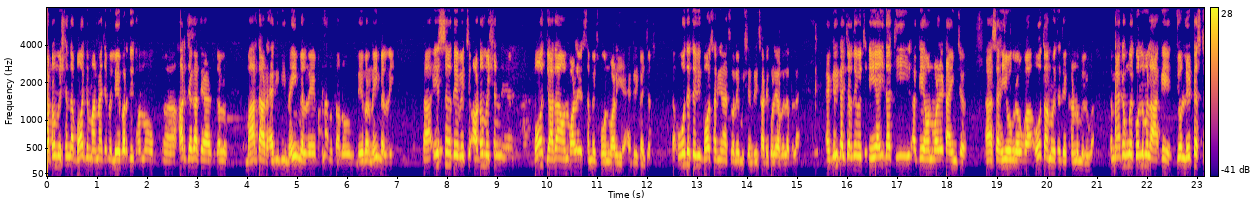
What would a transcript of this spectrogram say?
ਆਟੋਮੇਸ਼ਨ ਦਾ ਬਹੁਤ ਜ਼ਮਾਨਾ, ਜਿਵੇਂ ਲੇਬਰ ਦੀ ਤੁਹਾਨੂੰ ਹਰ ਜਗ੍ਹਾ ਤੇ ਅੱਜ ਅੱਜਕੱਲ ਮਾਰਤਾੜ ਹੈਗੀ ਕਿ ਨਹੀਂ ਮਿਲ ਰਹੇ, ਹਨਾ? ਤੁਹਾਨੂੰ ਲੇਬਰ ਨਹੀਂ ਮਿਲ ਰਹੀ। ਤਾਂ ਇਸ ਦੇ ਵਿੱਚ ਆਟੋਮੇਸ਼ਨ ਬਹੁਤ ਜ਼ਿਆਦਾ ਆਉਣ ਵਾਲੇ ਸਮੇਂ 'ਚ ਹੋਣ ਵਾਲੀ ਹੈ ਐਗਰੀਕਲਚਰ 'ਚ ਤਾਂ ਉਹਦੇ ਤੇ ਵੀ ਬਹੁਤ ਸਾਰੀਆਂ ਇਸ ਵੇਲੇ ਮਸ਼ੀਨਰੀ ਸਾਡੇ ਕੋਲੇ ਅਵੇਲੇਬਲ ਹੈ। ਐਗਰੀਕਲਚਰ ਦੇ ਵਿੱਚ AI ਦਾ ਕੀ ਅੱਗੇ ਆਉਣ ਵਾਲੇ ਟਾਈਮ 'ਚ ਸਹਿਯੋਗ ਰਹੂਗਾ, ਉਹ ਤੁਹਾਨੂੰ ਇੱਥੇ ਦੇਖਣ ਨੂੰ ਮਿਲੂਗਾ। ਤਾਂ ਮੈਂ ਕਹੂੰਗਾ ਕੁੱਲ ਮਿਲਾ ਕੇ ਜੋ ਲੇਟੈਸਟ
